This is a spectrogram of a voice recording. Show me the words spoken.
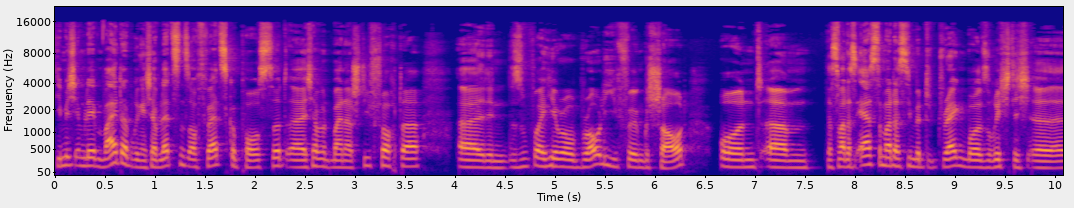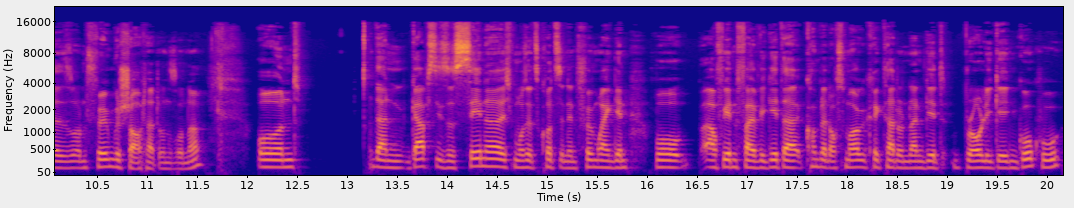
die mich im Leben weiterbringen. Ich habe letztens auf Threads gepostet, äh, ich habe mit meiner Stieftochter äh, den Superhero Broly-Film geschaut und ähm, das war das erste Mal, dass sie mit Dragon Ball so richtig äh, so einen Film geschaut hat und so, ne? Und dann gab's diese Szene, ich muss jetzt kurz in den Film reingehen, wo auf jeden Fall Vegeta komplett aufs Maul gekriegt hat und dann geht Broly gegen Goku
